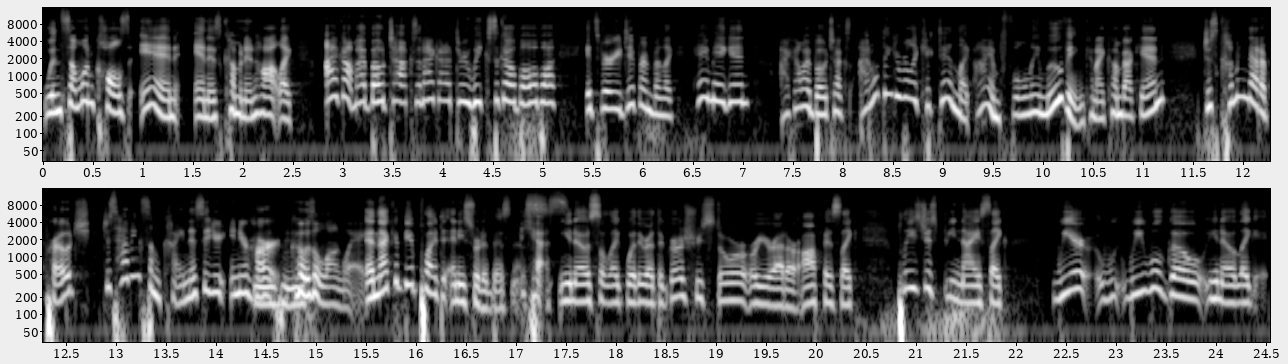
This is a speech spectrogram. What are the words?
When someone calls in and is coming in hot, like, I got my Botox and I got it three weeks ago, blah, blah, blah. It's very different. But like, hey, Megan, I got my Botox. I don't think it really kicked in. Like, I am fully moving. Can I come back in? Just coming that approach, just having some kindness in your, in your heart goes a long way. Mm-hmm. And that could be applied to any sort of business. Yes. You know, so like whether you're at the grocery store or you're at our office, like please just be nice. Like we're we we will go, you know, like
